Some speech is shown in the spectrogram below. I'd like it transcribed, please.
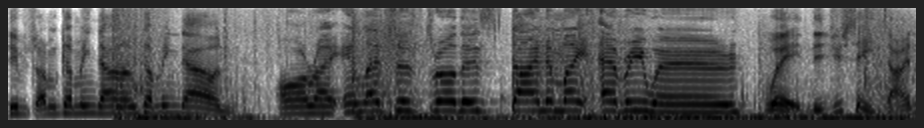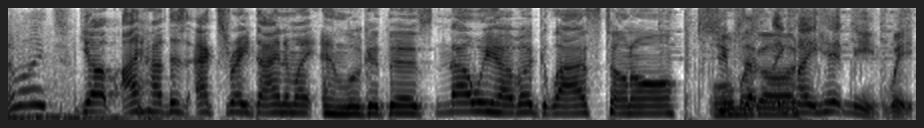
Soops, I'm coming down. I'm coming down. All right, and let's just throw this dynamite everywhere. Wait, did you say dynamite? Yup, I have this X-ray dynamite, and look at this. Now we have a glass tunnel. oh Soops, my that gosh. thing might hit me. Wait,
